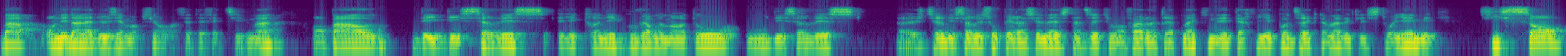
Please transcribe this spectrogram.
Ben, on est dans la deuxième option, en fait, effectivement. On parle des, services électroniques gouvernementaux ou des services euh, je dirais des services opérationnels, c'est-à-dire qu'ils vont faire un traitement qui n'intervient pas directement avec les citoyens, mais qui sont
